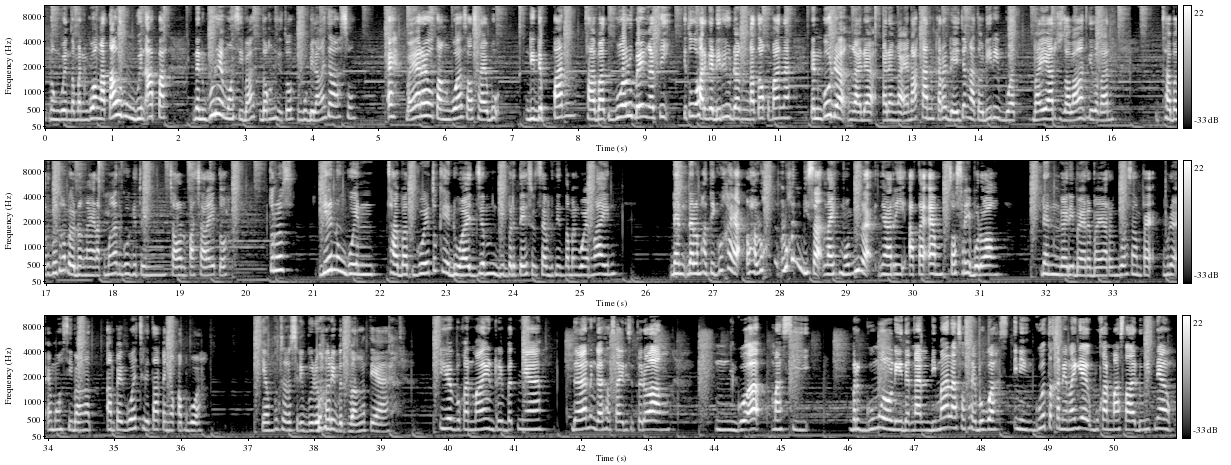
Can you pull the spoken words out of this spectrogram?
nungguin temen gue nggak tahu nungguin apa. Dan gue udah emosi banget dong di situ. Gue bilang aja langsung eh bayar ya utang gue seratus ribu. Di depan sahabat gue lu bayang gak sih? Itu harga diri udah nggak tahu ke mana. Dan gue udah nggak ada ada nggak enakan karena dia aja nggak tahu diri buat bayar. Susah banget gitu kan sahabat gue tuh sampai udah nggak enak banget gue gituin calon pacarnya itu. Terus dia nungguin sahabat gue itu kayak dua jam di birthday suite seventeen teman gue yang lain. Dan dalam hati gue kayak lah lu, lu kan bisa naik mobil ya nyari ATM sos ribu doang. Dan nggak dibayar-bayar gue sampai udah emosi banget sampai gue cerita ke nyokap gue ya ampun seratus ribu doang ribet banget ya. Iya bukan main ribetnya. Dan nggak selesai di situ doang. Hmm, gue masih bergumul nih dengan di mana seratus ribu gue ini gue tekenin lagi ya bukan masalah duitnya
